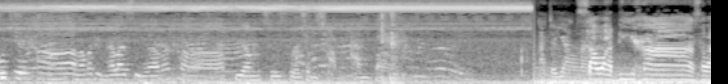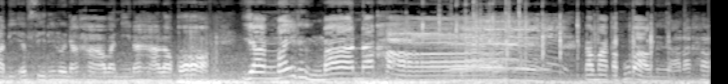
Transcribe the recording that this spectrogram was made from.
โอเคค่ะ เรามาถึง กาลสินธุ์แล้วนะคะเตรียมสวยๆฉ่ำๆทำไปอาจจะยังสวัสดีค่ะ สวัสดี FC นี่เลยนะคะ วันนี้นะคะ เราก็ยังไม่ถึงบ้านนะคะ เรามากับผู้บ่าวเหนือนะคะ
